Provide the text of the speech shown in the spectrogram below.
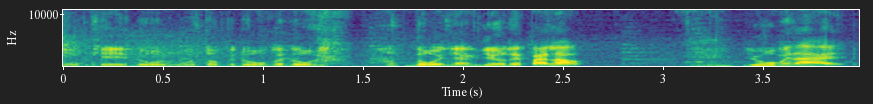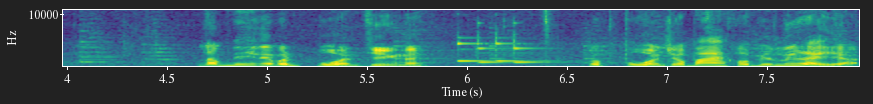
โอเคโดนโอ้โหตัวไปโดนก็โดน โดนอย่างเยอะเลยไปแล้ว อยู่ไม่ได้ลำนี้เนี่ยมันป่วนจริงนะก็ป่วนชาวบ้านเขาไปเรื่อยอะ่ะ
